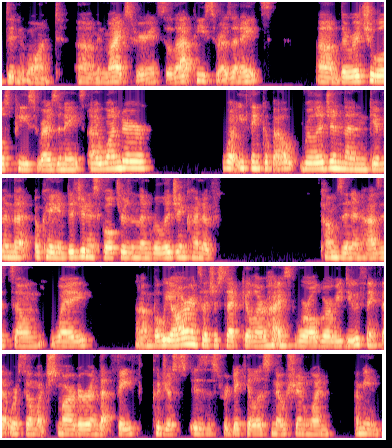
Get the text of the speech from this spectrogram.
didn't want um, in my experience. So that piece resonates. Um, the rituals piece resonates. I wonder what you think about religion then given that okay indigenous cultures and then religion kind of comes in and has its own way. Um, but we are in such a secularized world where we do think that we're so much smarter and that faith could just is this ridiculous notion when i mean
